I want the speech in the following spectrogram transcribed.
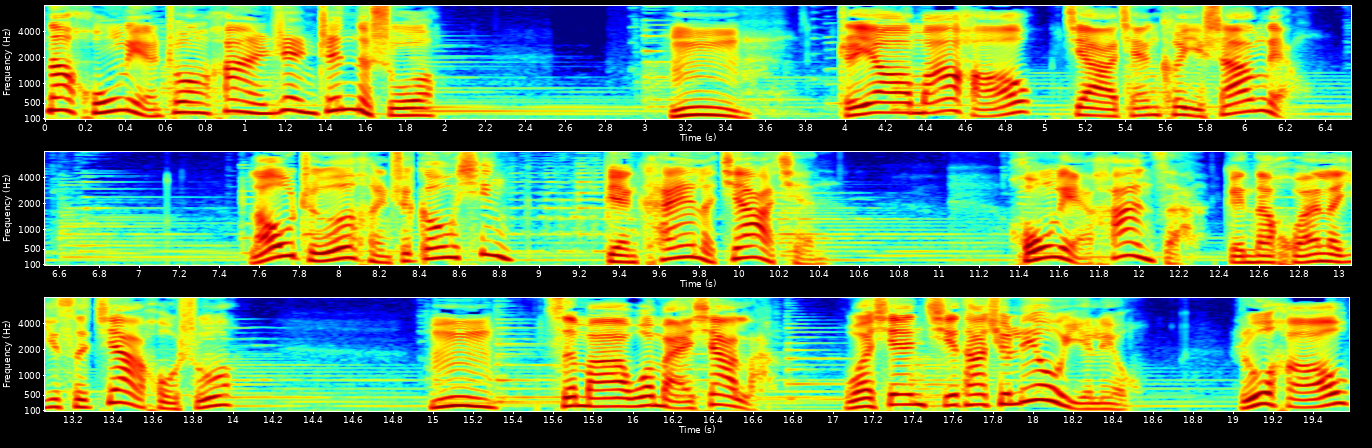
那红脸壮汉认真的说：“嗯，只要马好，价钱可以商量。”老者很是高兴，便开了价钱。红脸汉子跟他还了一次价后说：“嗯，此马我买下了，我先骑它去溜一溜，如好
